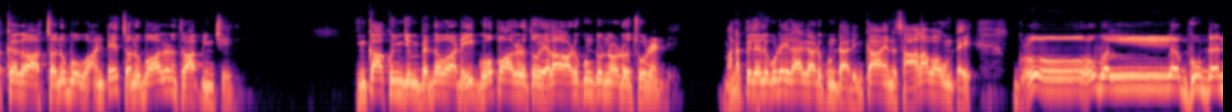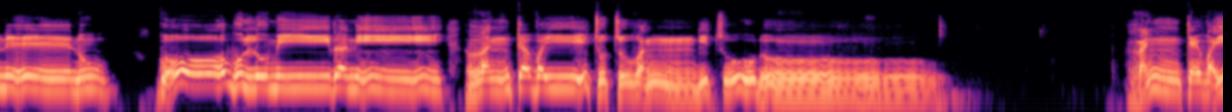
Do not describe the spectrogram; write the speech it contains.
చక్కగా చనుబొవ్వ అంటే చనుబాలను త్రాపించేది. ఇంకా కొంచెం పెద్దవాడి గోపాలులతో ఎలా ఆడుకుంటున్నాడో చూడండి. మన పిల్లలు కూడా ఇలాగే ఆడుకుంటారు. ఇంకా ఆయన చాలా బాగుంటాయి. గోవల్లభుడనేను గోవులు మీరని రంకవై చుచువంగి చూడు. రంకెవై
